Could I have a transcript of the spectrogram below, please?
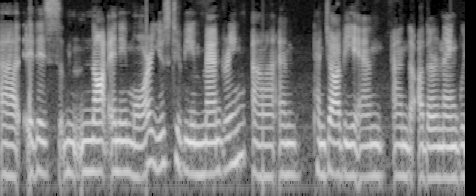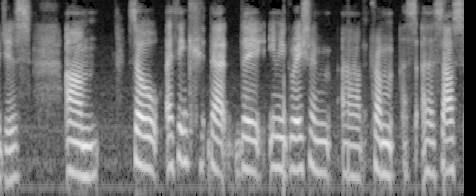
uh, it is not anymore. It used to be Mandarin uh, and Punjabi and and other languages. Um, so I think that the immigration uh, from uh, South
